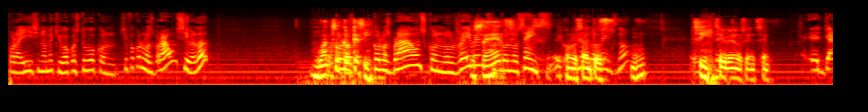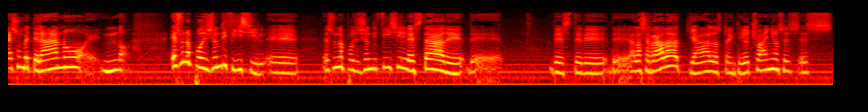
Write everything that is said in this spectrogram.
por ahí, si no me equivoco, estuvo con, sí fue con los Browns, sí, ¿verdad? Watson Con creo los- que sí. Con los Browns, con los Ravens Los y con los Saints. Y con los Santos. Saints, ¿no? Ujú. Sí. Este, Sí, vienen los Saints, sí. eh, ya es un veterano. eh, no, es una posición difícil. eh, es una posición difícil esta de, de, de este de, de a la cerrada. Ya a los 38 años es, es,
